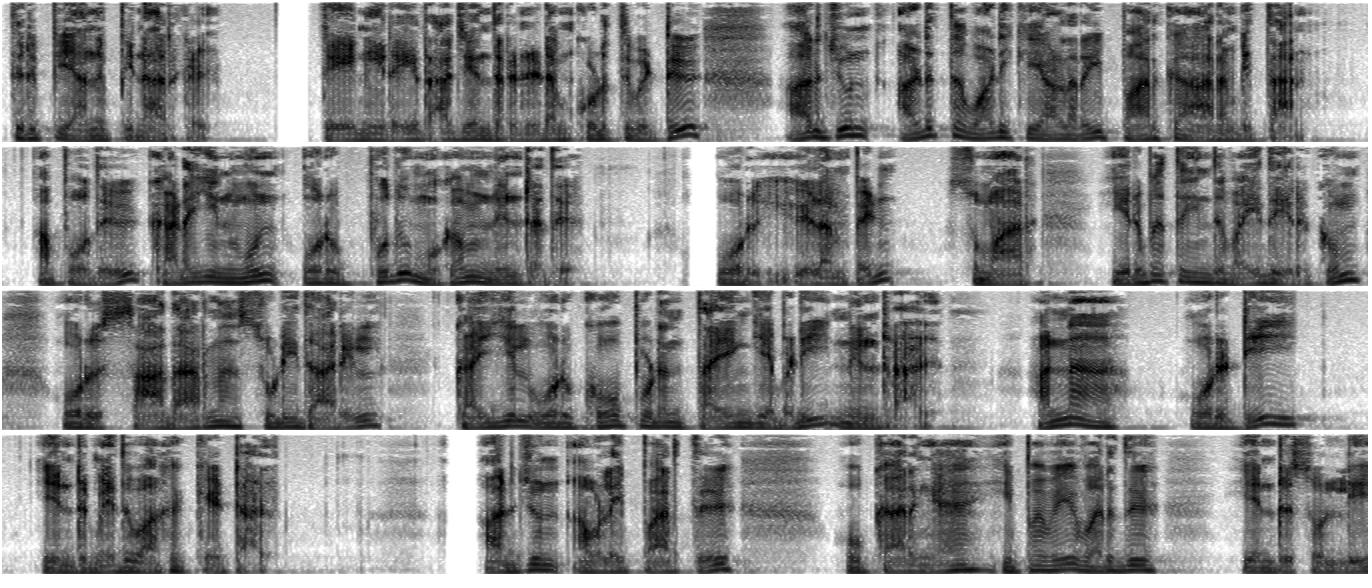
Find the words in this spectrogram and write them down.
திருப்பி அனுப்பினார்கள். தேநீரை ராஜேந்திரனிடம் கொடுத்துவிட்டு அர்ஜுன் அடுத்த வாடிக்கையாளரை பார்க்க ஆரம்பித்தான். அப்போது கடையின் முன் ஒரு புது முகம் நின்றது. ஒரு இளம்பெண் சுமார் இருபத்தைந்து வயது இருக்கும் ஒரு சாதாரண சுடிதாரில் கையில் ஒரு கோப்புடன் தயங்கியபடி நின்றாள். அண்ணா ஒரு டீ? என்று மெதுவாக கேட்டாள். அர்ஜுன் அவளை பார்த்து உட்காருங்க இப்பவே வருது என்று சொல்லி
